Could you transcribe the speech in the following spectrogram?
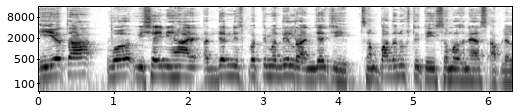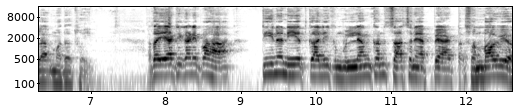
इयता व विषयनिहाय अध्ययन निष्पत्तीमधील राज्याची संपादनूक स्थिती समजण्यास आपल्याला मदत होईल. आता या ठिकाणी पहा तीन नियतकालिक मूल्यांकन चाचण्या पॅट संभाव्य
